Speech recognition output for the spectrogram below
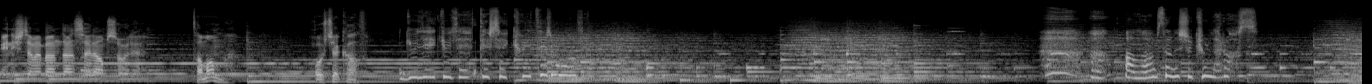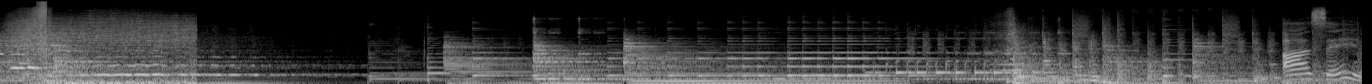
Enişteme benden selam söyle. Tamam mı? Hoşça kal. Güle güle teşekkür ederim oğlum. Allah'ım sana şükürler olsun. Aa Zeyn,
